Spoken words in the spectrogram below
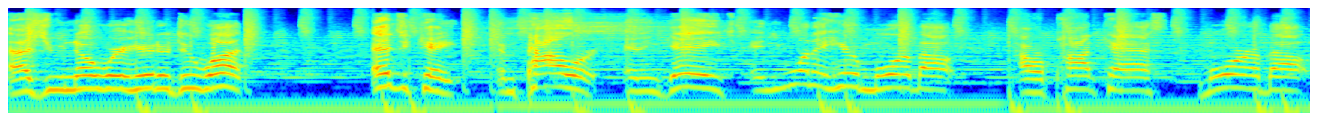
As you know, we're here to do what? Educate, empower, and engage. And you want to hear more about our podcast, more about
